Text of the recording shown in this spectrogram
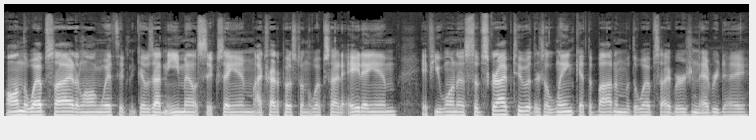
on the website along with it. It goes out an email at 6 a.m. I try to post on the website at 8 a.m. If you want to subscribe to it, there's a link at the bottom of the website version every day.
